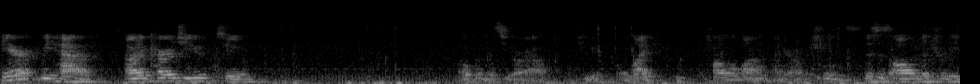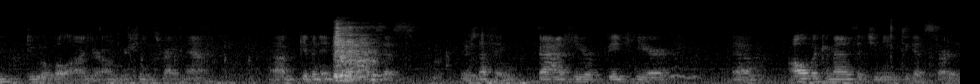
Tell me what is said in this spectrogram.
here we have, I would encourage you to open this URL if you would like, follow along on your own machines. This is all literally doable on your own machines right now, um, given internet access. There's nothing bad here, big here. Um, all the commands that you need to get started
